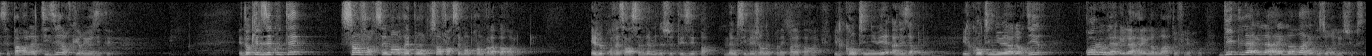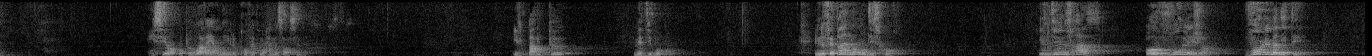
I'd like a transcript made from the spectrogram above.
ces paroles attisaient leur curiosité. Et donc ils écoutaient sans forcément répondre, sans forcément prendre la parole. Et le professeur sallam ne se taisait pas, même si les gens ne prenaient pas la parole. Il continuait à les appeler. Il continuait à leur dire la ilaha illallah Dites la ilaha illallah et vous aurez le succès. Ici, on, peut voir Yarni, le prophète Mohammed sallam. Il parle peu, mais dit beaucoup. Il ne fait pas un long discours. Il dit une phrase. Oh vous les gens, vous l'humanité,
